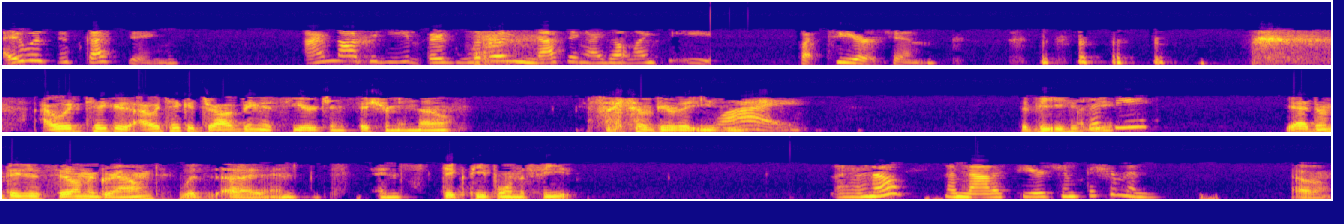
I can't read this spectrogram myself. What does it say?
It was disgusting. I'm not eat. There's literally nothing I don't like to eat, but urchin. I would take a I would take a job being a sea urchin fisherman though. So that would be really easy. Why? It'd be easy. Would it be? Yeah, don't they just sit on the ground with uh and and stick people in the feet? I don't know. I'm not a sea urchin fisherman. Oh,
